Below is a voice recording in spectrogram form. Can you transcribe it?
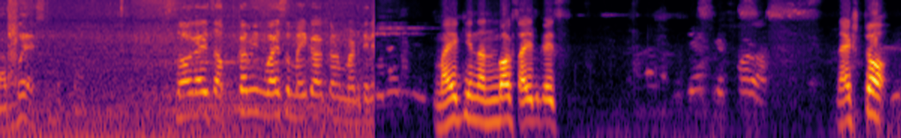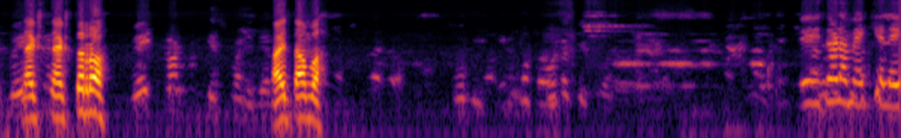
ಡಬ್ಬ ಎಷ್ಟು? So guys upcoming voice mic ಹಾಕೊಂಡು ಮಾಡ್ತೀನಿ. ಮೈಕ್ ಇನ್ ಅನ್ಬಾಕ್ಸ್ ಆಯ್ತು ಗೈಸ್ ನೆಕ್ಸ್ಟ್ ನೆಕ್ಸ್ಟ್ ನೆಕ್ಸ್ಟ್ ತರ. ಆಯ್ತು ತಾಂಬ ಏ ಇದೋಡ ಮೇಕೆಲೆ.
